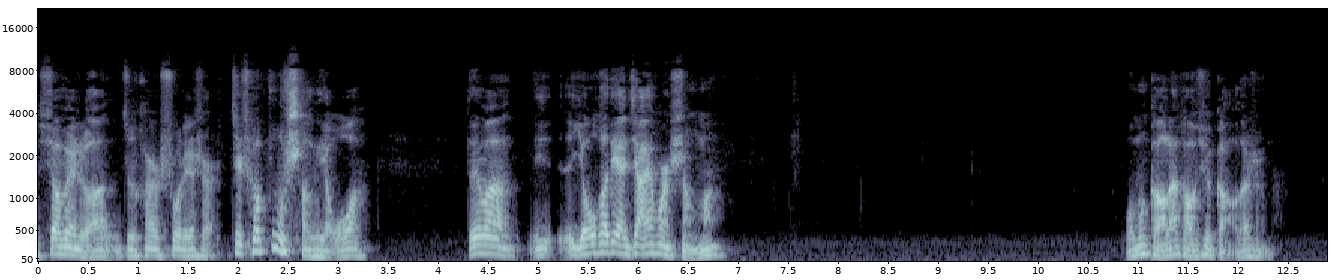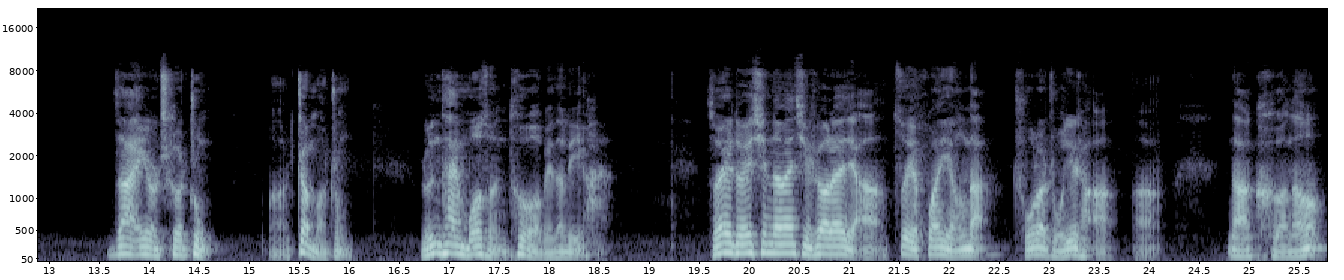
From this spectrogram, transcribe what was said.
消费者就开始说这事儿：这车不省油啊，对吗？你油和电加一块省吗？我们搞来搞去搞的什么？再一个是车重，啊，这么重，轮胎磨损特别的厉害，所以对于新能源汽车来讲，最欢迎的除了主机厂啊，那可能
